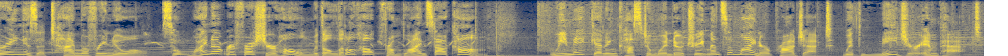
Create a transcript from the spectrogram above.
Spring is a time of renewal, so why not refresh your home with a little help from Blinds.com? We make getting custom window treatments a minor project with major impact.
